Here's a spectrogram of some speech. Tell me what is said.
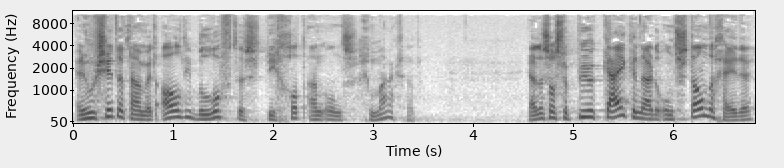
En hoe zit het nou met al die beloftes die God aan ons gemaakt had? Ja, dus als we puur kijken naar de omstandigheden,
